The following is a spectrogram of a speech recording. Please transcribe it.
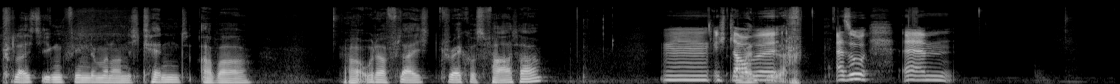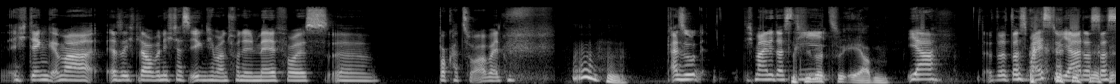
Vielleicht irgendwen, den man noch nicht kennt, aber ja, oder vielleicht Dracos Vater. Mm, ich glaube, Aber, also ähm, ich denke immer, also ich glaube nicht, dass irgendjemand von den Malfoys äh, Bock hat zu arbeiten. Mhm. Also ich meine, dass die lieber zu erben. Ja, das, das weißt du ja, dass, das,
